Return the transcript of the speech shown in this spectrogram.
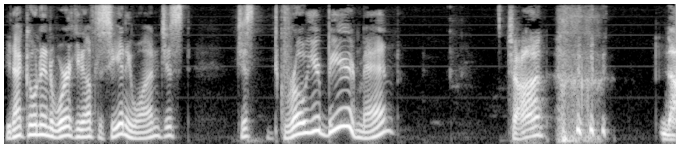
you're not going into work. You don't have to see anyone. Just just grow your beard, man. John, No,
